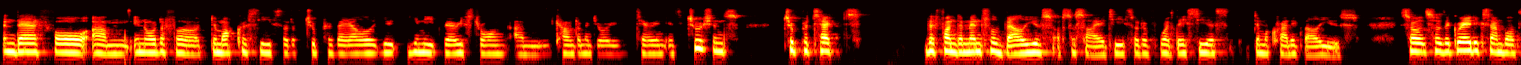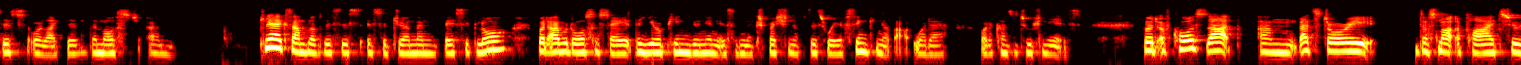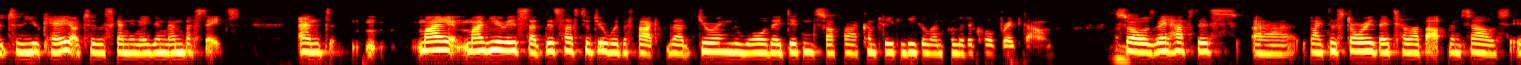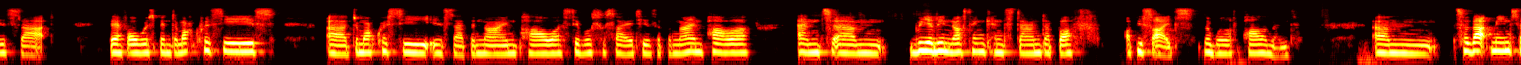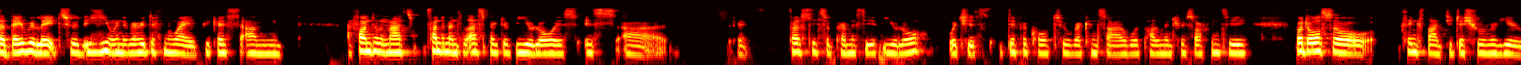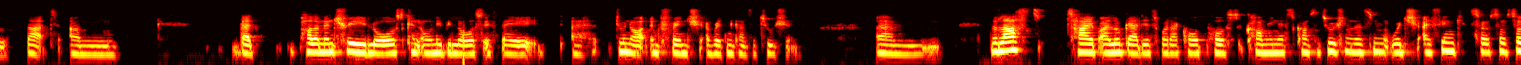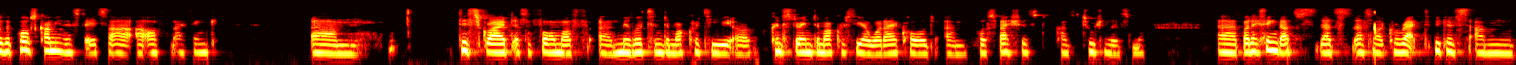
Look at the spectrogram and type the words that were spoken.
And therefore, um, in order for democracy sort of to prevail, you, you need very strong um, counter majoritarian institutions to protect the fundamental values of society, sort of what they see as democratic values. So, so the great example of this, or like the, the most um, clear example of this is, is the German basic law, but I would also say the European Union is an expression of this way of thinking about what a what a constitution is. But of course, that um, that story does not apply to, to the UK or to the Scandinavian member states. And my my view is that this has to do with the fact that during the war they didn't suffer a complete legal and political breakdown. Mm. So they have this uh, like the story they tell about themselves is that they have always been democracies. Uh, democracy is a benign power, civil society is a benign power, and um, really nothing can stand above or besides the will of parliament. Um, so that means that they relate to the EU in a very different way because um, a fundamental fundamental aspect of EU law is is uh, firstly supremacy of EU law, which is difficult to reconcile with parliamentary sovereignty, but also things like judicial review that um, that parliamentary laws can only be laws if they uh, do not infringe a written constitution. Um, the last type I look at is what I call post-communist constitutionalism, which I think so. So, so the post-communist states are, are often, I think, um, described as a form of uh, militant democracy or constrained democracy, or what I called um, post-fascist constitutionalism, uh, but I think that's that's that's not correct because um,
